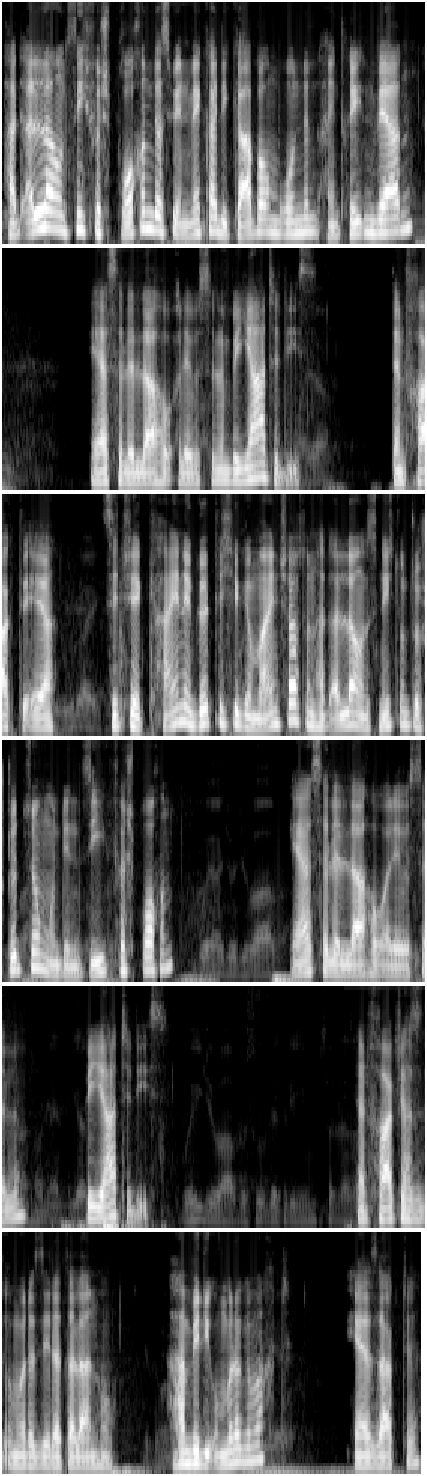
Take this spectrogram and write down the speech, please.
hat Allah uns nicht versprochen, dass wir in Mekka die Kaaba umrunden eintreten werden? Er sallallahu wasallam bejahte dies. Dann fragte er, sind wir keine göttliche Gemeinschaft und hat Allah uns nicht Unterstützung und den Sieg versprochen? Er sallallahu alaihi wasallam bejahte dies. Dann fragte Hazrat Umar anhu, haben wir die Umrah gemacht? Er sagte,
